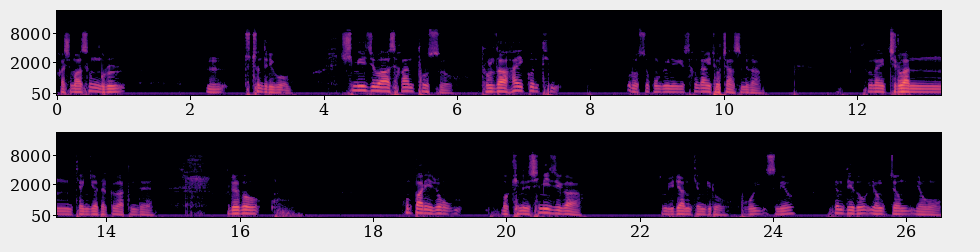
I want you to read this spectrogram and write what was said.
가시마 승무를 추천드리고 시미즈와 사간토스 둘 다 하위권 팀으로서 공격력이 상당히 좋지 않습니다. 상당히 지루한 경기가 될 것 같은데 그래도 홈발이 좀 먹히는 시미즈가 좀 유리한 경기로 보고 있으며 현디도 0.05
